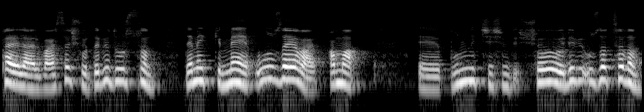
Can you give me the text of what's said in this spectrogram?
Paralel varsa şurada bir dursun. Demek ki M, U, Z var. Ama e, bunun için şimdi şöyle bir uzatalım.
